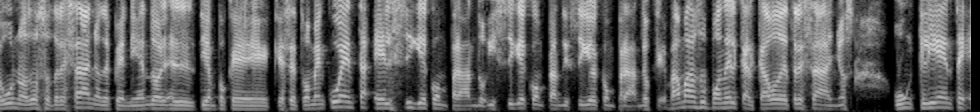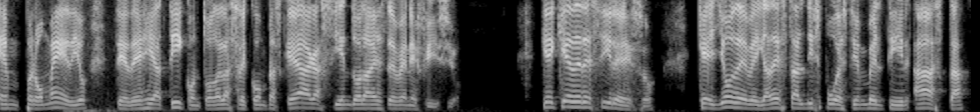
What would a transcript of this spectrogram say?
uno, dos o tres años, dependiendo el tiempo que, se tome en cuenta, él sigue comprando y sigue comprando y sigue comprando. vamos a suponer que al cabo de tres años, un cliente en promedio te deje a ti con todas las recompras que haga 100 dólares de beneficio. ¿Qué quiere decir eso? Que yo debería de estar dispuesto a invertir hasta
